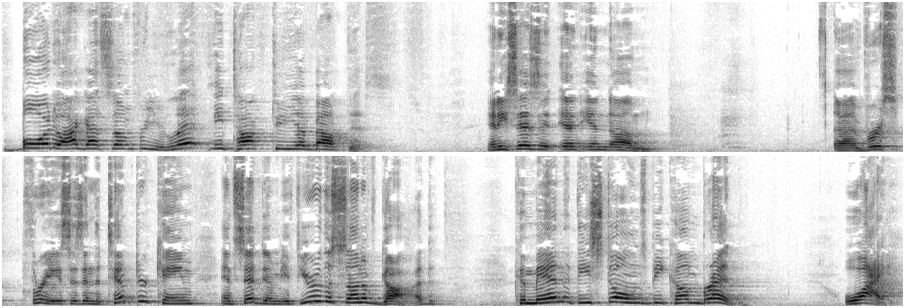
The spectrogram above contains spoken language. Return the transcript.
Boy, do I got something for you. Let me talk to you about this. And he says it in, in um, uh, verse 3 it says, And the tempter came and said to him, If you're the Son of God, Command that these stones become bread. Why?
